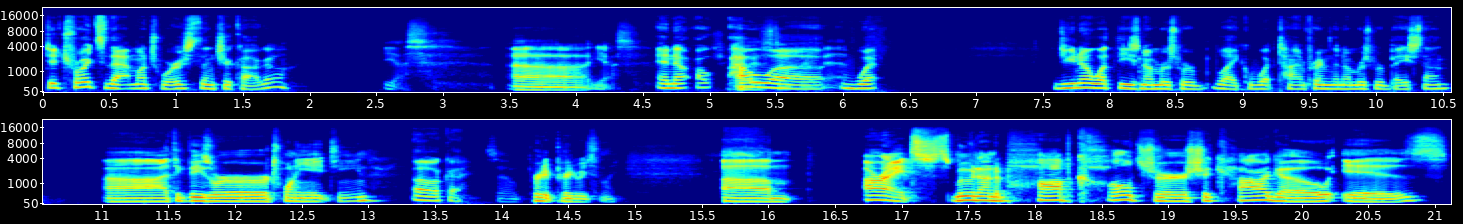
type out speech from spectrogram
Detroit's that much worse than Chicago? Yes. Uh, yes. And uh, how uh what do you know what these numbers were like what time frame the numbers were based on? Uh, I think these were 2018. Oh, okay. So pretty pretty recently. Um, all right, moving on to pop culture. Chicago is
